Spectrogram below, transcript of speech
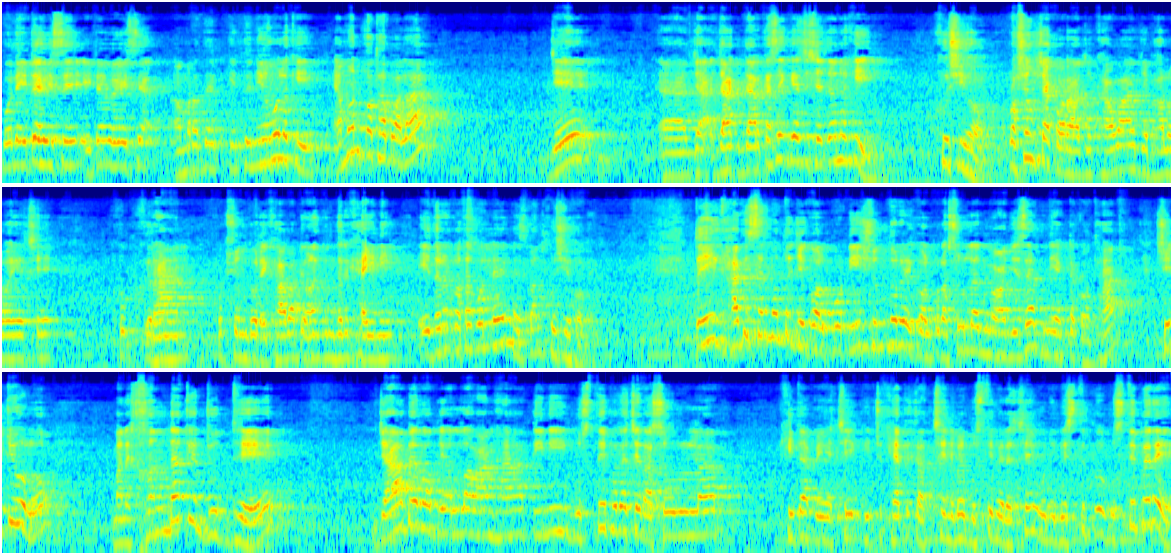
বলে এটা হয়েছে এটা হয়েছে। আমাদের কিন্তু নিয়ম হলো কি, এমন কথা বলা যে যার কাছে গেছে সে যেন কি, খুশি হয় প্রশংসা করা, যে খাওয়া যে ভালো হয়েছে, খুব রান খুব সুন্দর, এই খাবারটি অনেকদিন ধরে খাইনি, এই ধরনের কথা বললে মেজবান খুশি হবে। তো এই হাদিসের মধ্যে যে গল্পটি, সুন্দর এই গল্প রাসুল্লাহ মজিজাত নিয়ে একটা কথা, সেটি হলো মানে খন্দাকের যুদ্ধে জাহাবের রদিয়াল্লাহ আনহা, তিনি বুঝতে পেরেছে রাসুল্লাহ খিদা পেয়েছে, কিছু খেতে চাচ্ছেন, এবার বুঝতে পেরেছে, উনি বুঝতে পেরে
